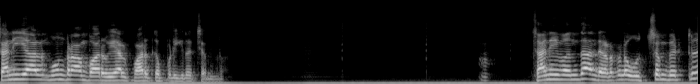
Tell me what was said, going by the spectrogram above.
சனியால் மூன்றாம் பார்வையால் பார்க்கப்படுகிற சந்திரன். சனி வந்து அந்த இடத்துல உச்சம் பெற்று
